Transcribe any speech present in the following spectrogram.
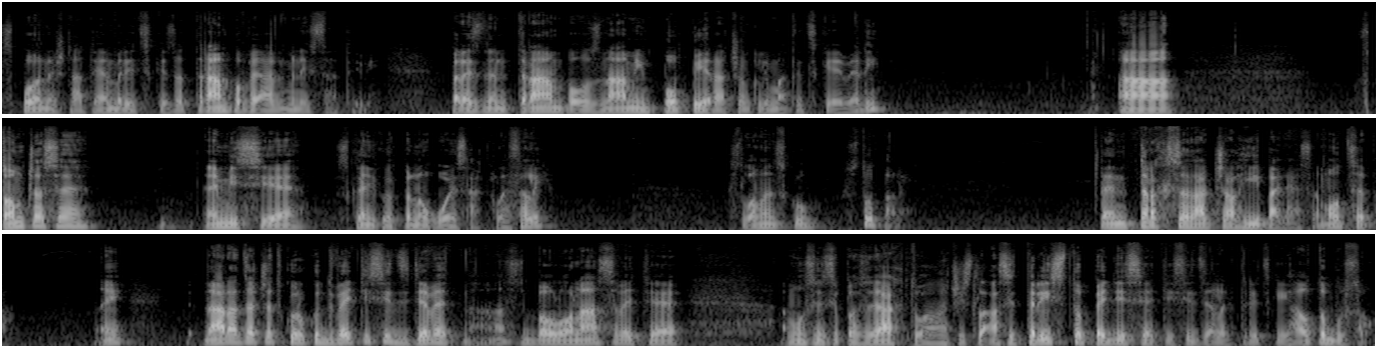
Spojené štáty americké za Trumpovej administratívy, prezident Trump bol známym popieračom klimatickej vedy. A v tom čase emisie skleníkových plynov USA klesali, v Slovensku stúpali. Ten trh sa začal hýbať aj sam od seba. Na začiatku roku 2019 bolo na svete, a musím si pozrieť aktuálne čísla, asi 350 tisíc elektrických autobusov.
